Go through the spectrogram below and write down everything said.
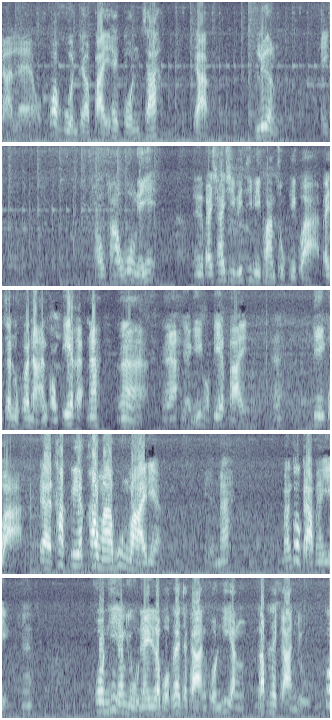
การแล้ว ก็ควรจะไปให้พ้นซะจากเรื่องไอ้เทาๆพวกนี้ไปใช้ชีวิตที่มีความสุขดีกว่า ไปสนุกสนานของเปียกอะนะอ่านะอย่างนี้ของเปียกไปนะ ดีกว่า แต่ถ้าเปียกเข้ามาวุ่นวายเนี่ย เห็นไหมมันก็กลับมาอีกนะคนที่ยังอยู่ในระบบราชการคนที่ยังรับราชการอยู่ ก็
